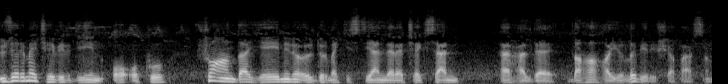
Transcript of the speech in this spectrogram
Üzerime çevirdiğin o oku şu anda yeğenini öldürmek isteyenlere çeksen herhalde daha hayırlı bir iş yaparsın.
